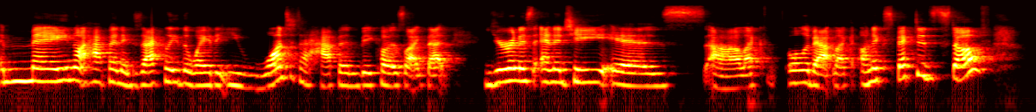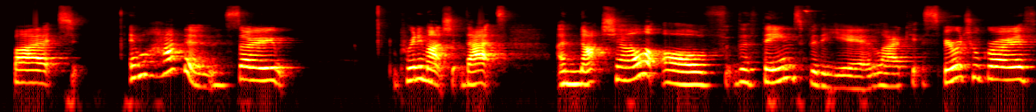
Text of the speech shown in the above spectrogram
it may not happen exactly the way that you want it to happen because like that Uranus energy is uh, like all about like unexpected stuff, but it will happen. So pretty much that's a nutshell of the themes for the year, like spiritual growth,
